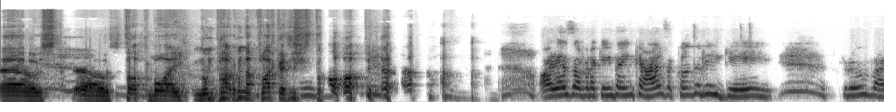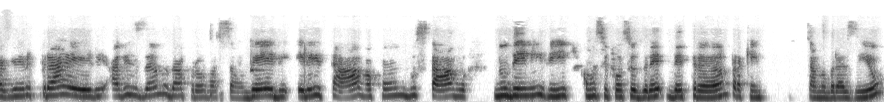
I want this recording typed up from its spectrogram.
É, o, é, o stop boy não parou na placa de stop. Olha só, para quem está em casa, quando eu liguei para o Wagner, para ele, avisando da aprovação dele, ele estava com o Gustavo no DNV, como se fosse o Detran, para quem está no Brasil,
